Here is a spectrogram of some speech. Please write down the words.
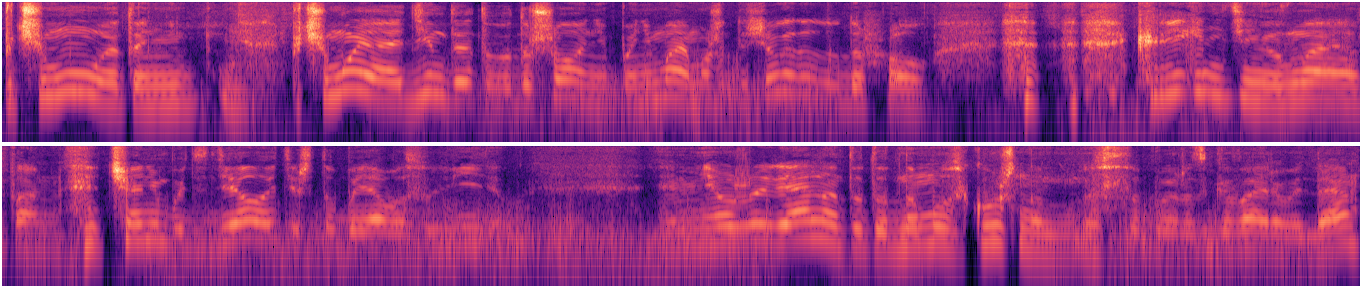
Почему это не... Почему я один до этого дошел, не понимаю. Может, еще когда-то дошел? Крикните, не знаю, там, что-нибудь сделайте, чтобы я вас увидел. И мне уже реально тут одному скучно с собой разговаривать, да?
